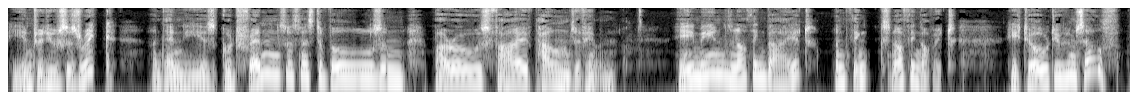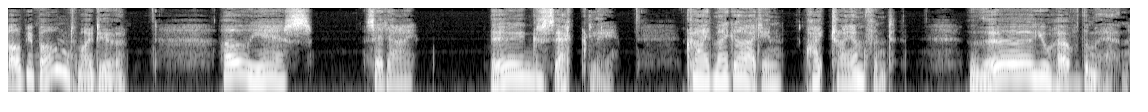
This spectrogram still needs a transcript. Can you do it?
He introduces Rick, and then he is good friends with Mr. Vholes and borrows five pounds of him. He means nothing by it, and thinks nothing of it. He told you himself, I'll be bound, my dear." "Oh, yes," said I. "Exactly!" cried my guardian, quite triumphant. There you have the man.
